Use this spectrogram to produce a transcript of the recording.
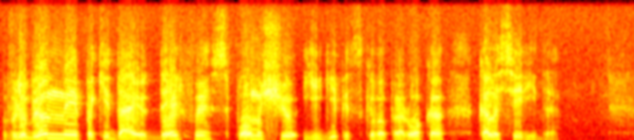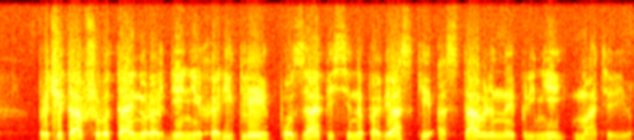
влюбленные покидают Дельфы с помощью египетского пророка Каласерида, прочитавшего тайну рождения Хариклии по записи на повязке, оставленной при ней матерью.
